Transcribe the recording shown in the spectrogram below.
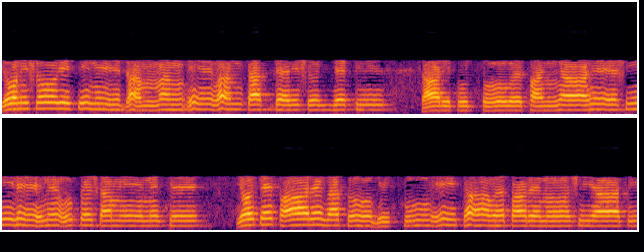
යෝනිසෝ විචිනේ ධම්මං එවං තද්ද විසුද්ධති සාරිපුත්තෝව පඤ්ඤායේ සීලේන උපසමේනච යෝත පාරගතෝ භික්ඛු ඒතාව පරමෝසියාති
